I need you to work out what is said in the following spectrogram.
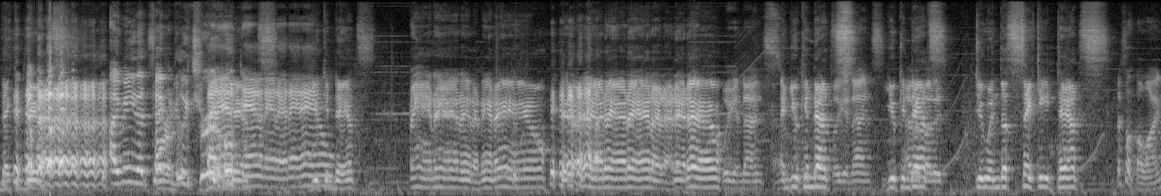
They can dance. I mean, that's technically true. Bam. you can dance. We can dance. And you can dance. We can dance. You can Everybody- dance. Doing the safety dance. That's not the line.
